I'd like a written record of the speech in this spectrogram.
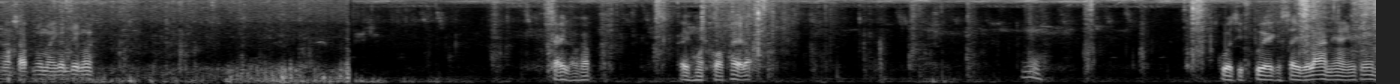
หาซับทำไมกันจังเลย ไก่แล้วครับ ไก่หดกอไผ่แล้วกลัวสิเปื่อยก็ใส่เวลาเนี่ยอยู่เพิ่ม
